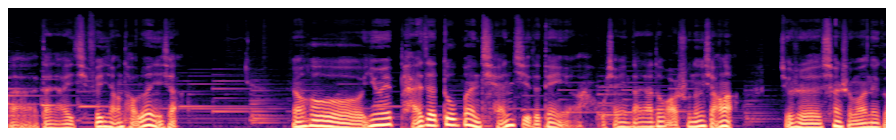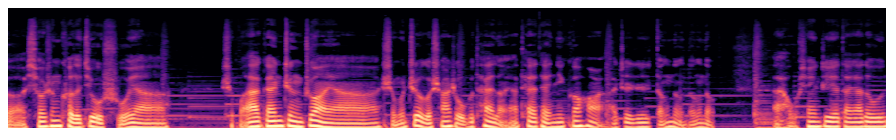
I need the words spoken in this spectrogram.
呃，大家一起分享讨论一下。然后因为排在豆瓣前几的电影啊，我相信大家都耳熟能详了，就是像什么那个《肖申克的救赎》呀。什么《阿甘正传》呀，什么这个杀手不太冷呀，泰坦尼克号啊，这这等等等等，哎，我相信这些大家都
